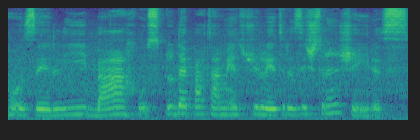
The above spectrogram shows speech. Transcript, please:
Roseli Barros, do Departamento de Letras Estrangeiras.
